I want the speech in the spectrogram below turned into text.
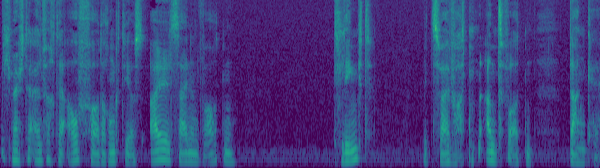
Ich möchte einfach der Aufforderung, die aus all seinen Worten klingt, mit zwei Worten antworten. Danke.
